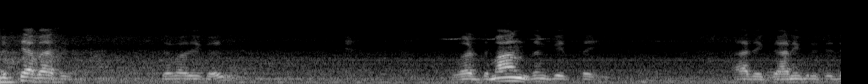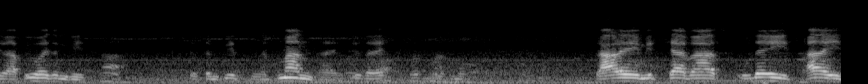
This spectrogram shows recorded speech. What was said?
મિથ્યાભાસી જવાબે કહ્યું, વર્ધમાન સંકેત થઈ. આ જે જ્ઞાની પુરુષે જો આપ્યું હોય સંકેત, તો સંકેત વર્તમાન થાય. શું થાય? કાળે મિથ્યાભાસ, ઉદય થાય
